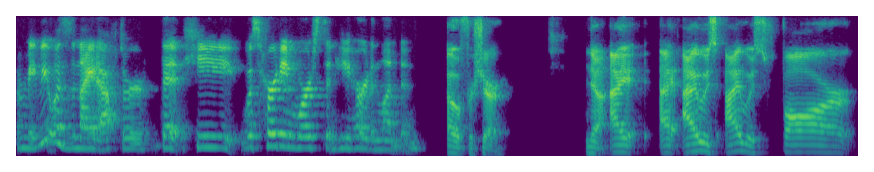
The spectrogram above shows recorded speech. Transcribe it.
or maybe it was the night after, that he was hurting worse than he hurt in London. Oh, for sure. No, I, I, I was, I was far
